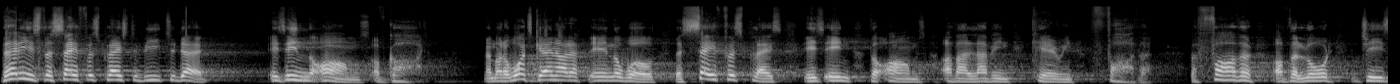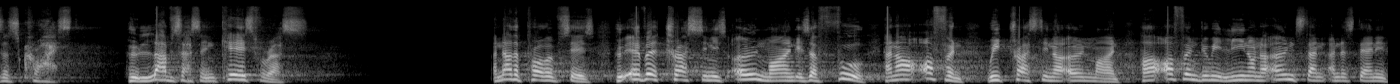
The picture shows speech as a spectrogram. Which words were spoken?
That is the safest place to be today, is in the arms of God. No matter what's going on in the world, the safest place is in the arms of our loving, caring Father, the Father of the Lord Jesus Christ, who loves us and cares for us. Another proverb says, Whoever trusts in his own mind is a fool. And how often we trust in our own mind? How often do we lean on our own understanding?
